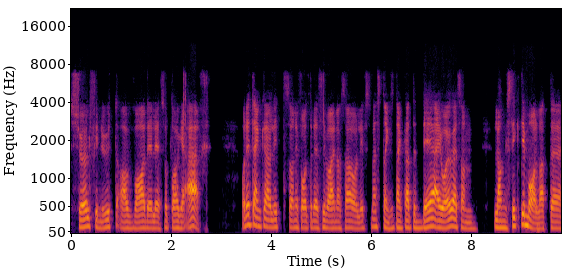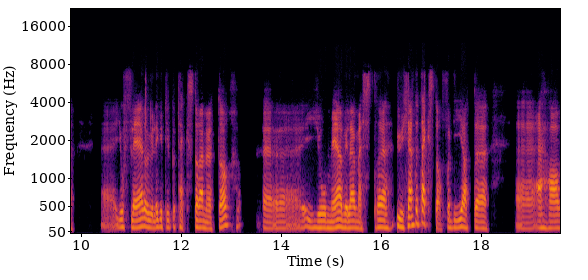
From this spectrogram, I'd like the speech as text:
sjøl finne ut av hva det leseoppdraget er. Og det tenker jeg litt sånn i forhold til det Sivaina sa, og livsmestring. så tenker jeg at Det er jo òg et sånn langsiktig mål. At eh, jo flere ulike typer tekster jeg møter, eh, jo mer vil jeg mestre ukjente tekster. Fordi at jeg har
